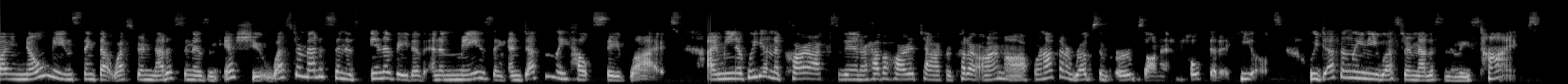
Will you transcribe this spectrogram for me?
by no means think that Western medicine is an issue. Western medicine is innovative and amazing and definitely helps save lives. I mean, if we get in a car accident or have a heart attack or cut our arm off, we're not going to rub some herbs on it and hope that it heals. We definitely need Western medicine in these times.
